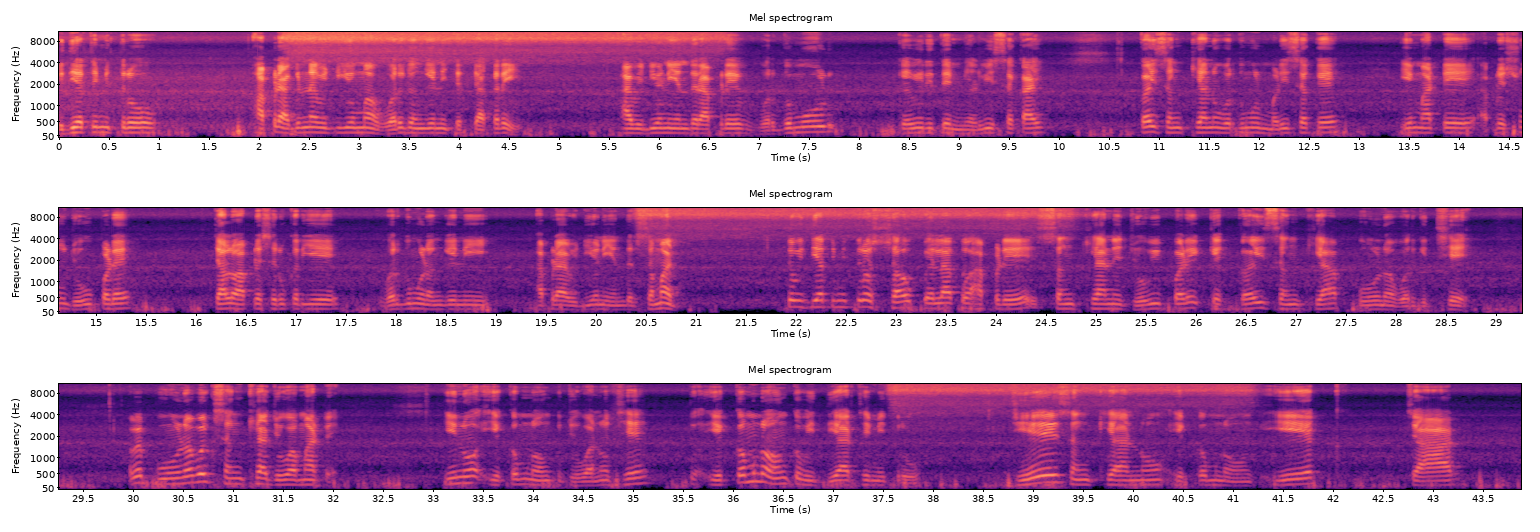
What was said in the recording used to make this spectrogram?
વિદ્યાર્થી મિત્રો, આપણે આગળના વિડીયોમાં વર્ગ અંગેની ચર્ચા કરી. આ વિડીયોની અંદર આપણે વર્ગમૂળ કેવી રીતે મેળવી શકાય, કઈ સંખ્યાનું વર્ગમૂળ મળી શકે, એ માટે આપણે શું જોવું પડે. ચાલો આપણે શરૂ કરીએ વર્ગમૂળ અંગેની આપણા વિડીયોની અંદર સમજ. તો વિદ્યાર્થી મિત્રો, સૌ પહેલાં તો આપણે સંખ્યાને જોવી પડે કે કઈ સંખ્યા પૂર્ણ વર્ગ છે. હવે પૂર્ણવર્ગ સંખ્યા જોવા માટે એનો એકમનો અંક જોવાનો છે. તો એકમનો અંક, વિદ્યાર્થી મિત્રો, જે સંખ્યાનો એકમનો અંક એક, ચાર,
